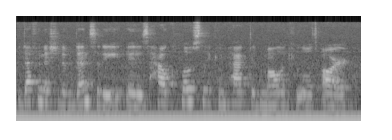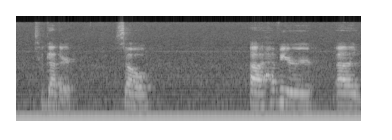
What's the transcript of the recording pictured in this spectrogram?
The definition of density is how closely compacted molecules are together. So, a heavier, uh,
